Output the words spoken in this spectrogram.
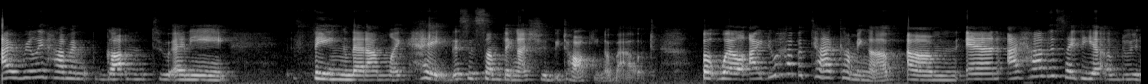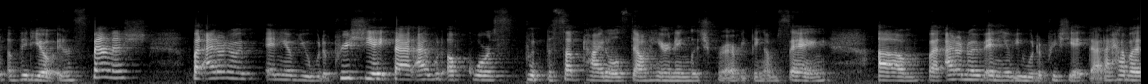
I really haven't gotten to any thing that I'm like, hey, this is something I should be talking about. But well, I do have a tag coming up um, and I have this idea of doing a video in Spanish but I don't know if any of you would appreciate that. I would of course put the subtitles down here in English for everything I'm saying. Um, but I don't know if any of you would appreciate that. I have a,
